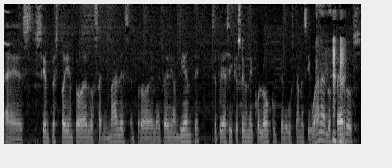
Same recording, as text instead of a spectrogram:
Eh, siempre estoy en pro de los animales, en pro del medio ambiente. Se puede decir que soy un ecoloco, que le gustan las iguanas, los perros.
